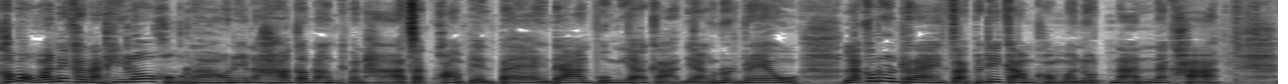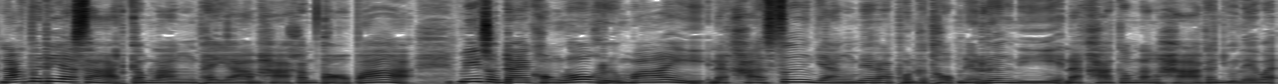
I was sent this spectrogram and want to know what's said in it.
เขาบอกว่าในขณะที่โลกของเราเนี่ยนะคะกำลังมีปัญหาจากความเปลี่ยนแปลงด้านภูมิอากาศอย่างรวดเร็ว และก็รุนแรงจากพฤติกรรมของมนุษย์นั้นนะคะ นักวิทยาศาสตร์กำลังพยายามหาคำตอบว่า มีจุดใดของโลกหรือไม่นะคะ ซึ่งยังไม่รับผลกระทบในเรื่องนี้นะคะกำลังหากันอยู่เลยว่า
